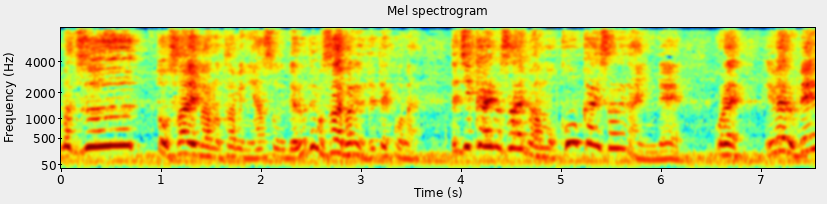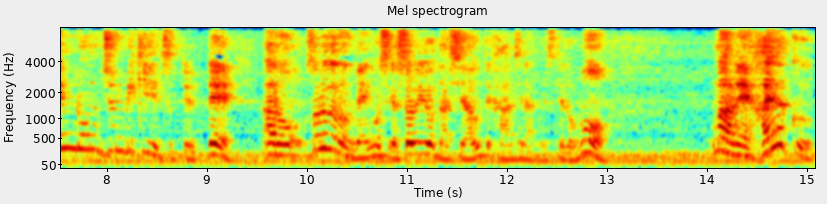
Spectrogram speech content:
まあ、ずっと裁判のために休んでる。でも裁判には出てこない。で次回の裁判はもう公開されないんでこれいわゆる弁論準備期日って言ってあのそれぞれの弁護士が書類を出し合うって感じなんですけどもまあね早く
